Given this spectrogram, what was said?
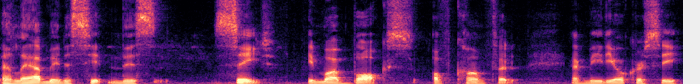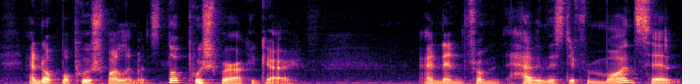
allowed me to sit in this seat in my box of comfort and mediocrity, and not push my limits, not push where I could go. And then from having this different mindset,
